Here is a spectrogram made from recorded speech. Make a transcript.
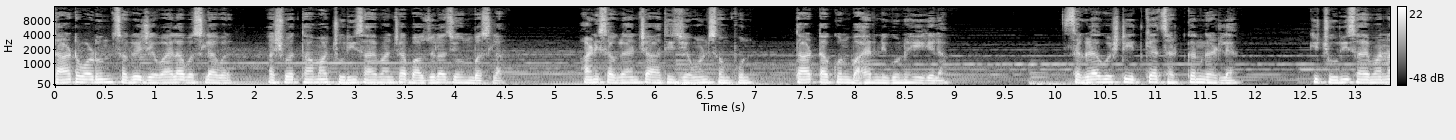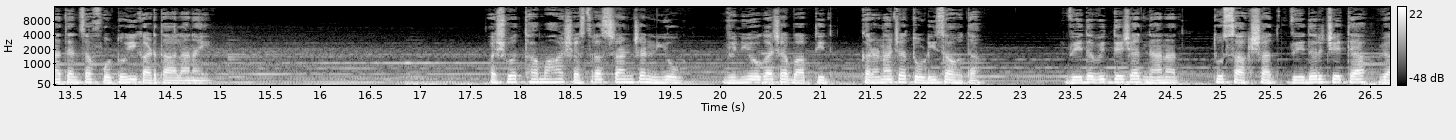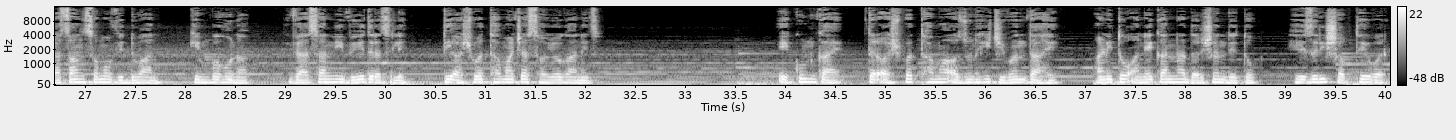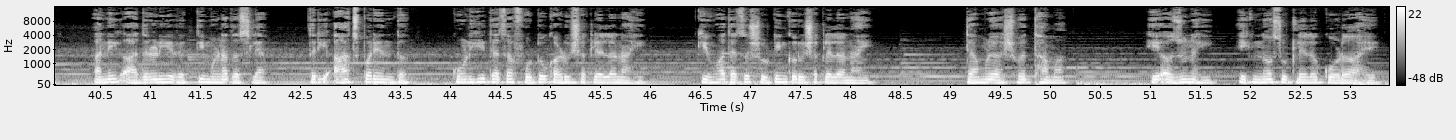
ताट वाढून सगळे जेवायला बसल्यावर अश्वत्थामा चुरी साहेबांच्या बाजूलाच येऊन बसला. आणि सगळ्यांच्या आधी जेवण संपून ताट टाकून बाहेर निघूनही गेला. सगळ्या गोष्टी इतक्या झटकन घडल्या की चुरी साहेबांना त्यांचा फोटोही काढता आला नाही. अश्वत्थामा हा शस्त्रास्त्रांच्या नियोग विनियोगाच्या बाबतीत कर्णाच्या तोडीचा होता. वेदविद्येच्या ज्ञानात तो साक्षात वेदरचेत्या व्यासांसम विद्वान किंबहुना व्यासांनी वेद रचले ते अश्वत्थामाच्या सहयोगानेच. एकूण काय तर अश्वत्थामा अजूनही जिवंत आहे आणि तो अनेकांना दर्शन देतो. हे जरी शब्देवर अनेक आदरणीय व्यक्ती म्हणत असल्या तरी आजपर्यंत कोणीही त्याचा फोटो काढू शकलेला नाही किंवा त्याचं शूटिंग करू शकलेलं नाही. त्यामुळे अश्वत्थामा हे अजूनही एक न सुटलेलं कोडं आहे.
